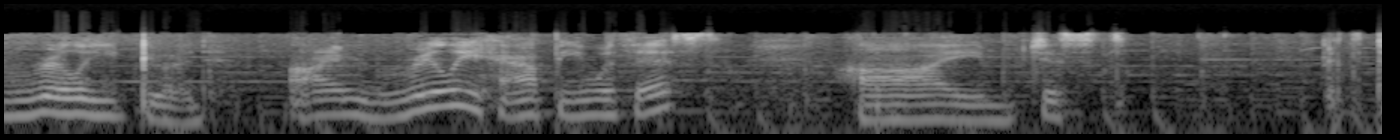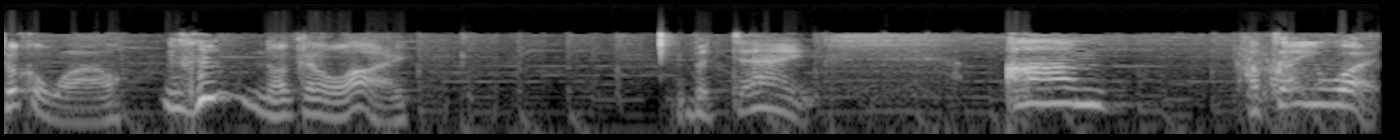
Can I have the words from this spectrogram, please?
really good. I'm really happy with this. I just it took a while, not gonna lie. But dang. Um, I'll tell you what.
